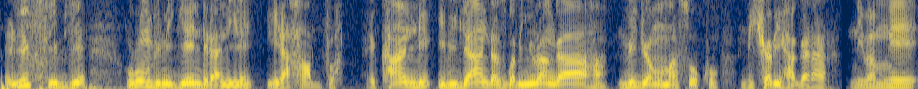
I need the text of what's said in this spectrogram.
risibye urumva imigenderanire irahava Eh, kandi ibidandazwa binyura ngaha bijya mu masoko bica bihagarara ni bamwe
